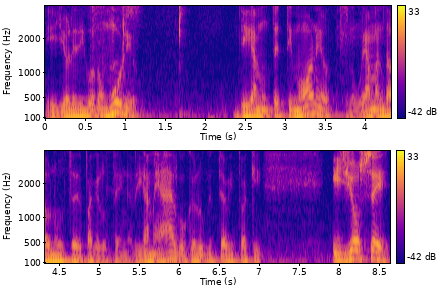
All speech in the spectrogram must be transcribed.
Y yo le digo, don Julio, dígame un testimonio, se lo voy a mandar a uno de ustedes para que lo tenga. Dígame algo, que es lo que usted ha visto aquí. Y yo sé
